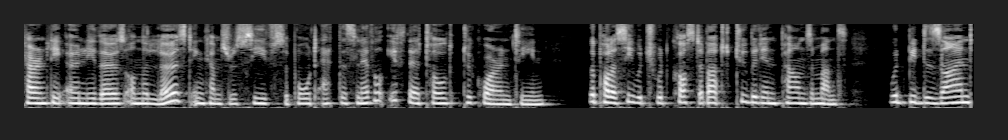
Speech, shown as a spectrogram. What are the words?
Currently, only those on the lowest incomes receive support at this level if they're told to quarantine. The policy, which would cost about £2 billion a month, would be designed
